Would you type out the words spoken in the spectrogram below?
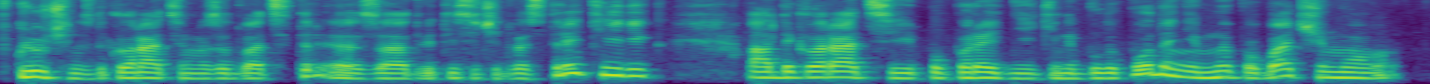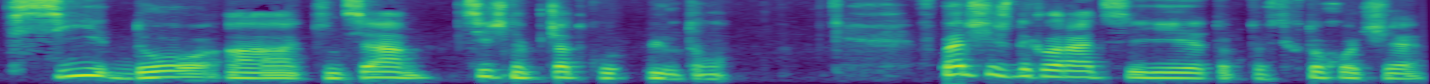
включно з деклараціями за 23, е, за 2023 рік. А декларації попередні, які не були подані, ми побачимо всі до а, кінця січня, початку лютого. В першій ж декларації, тобто, хто хоче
